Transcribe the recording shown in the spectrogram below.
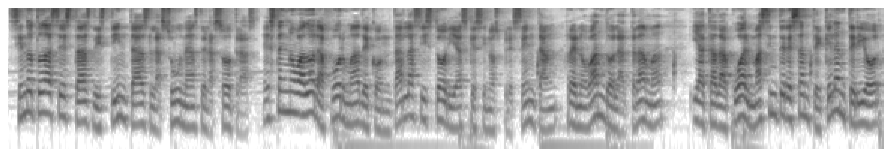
siendo todas estas distintas las unas de las otras. Esta innovadora forma de contar las historias que se nos presentan, renovando la trama y a cada cual más interesante que la anterior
